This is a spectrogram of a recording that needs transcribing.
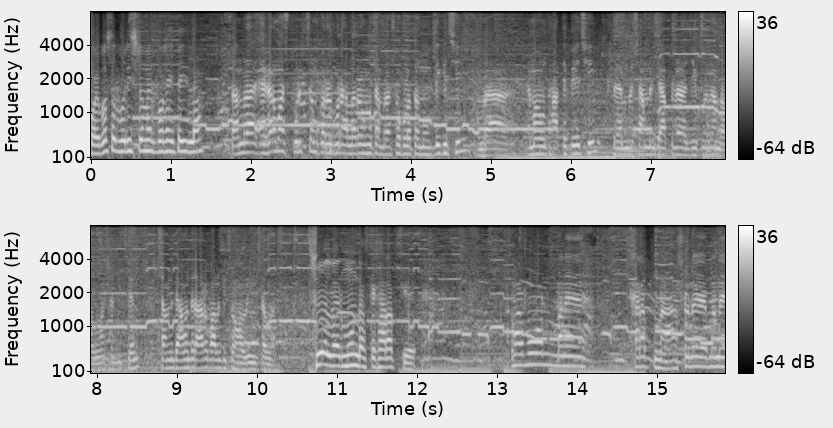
কয় বছর পরিশ্রমের পরে পেয়েছিলা তো আমরা এগারো মাস পরিশ্রম করার পর আল্লাহর রহমতে আমরা সফলতার মুখ দেখেছি। আমরা অ্যামাউন্ট হাতে পেয়েছি। আমরা সামনে যে আপনারা যে পরিমাণ ভালোবাসা দিচ্ছেন সামনে আমাদের আরও ভালো কিছু হবে ইনশাল্লাহ সুয়েল ভাইয়ের মনটা আজকে খারাপ কে? আমার মন মানে খারাপ না। আসলে মানে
